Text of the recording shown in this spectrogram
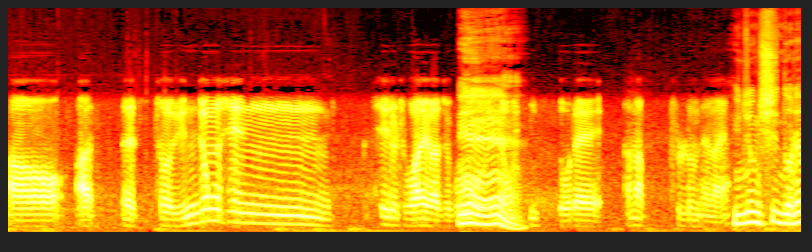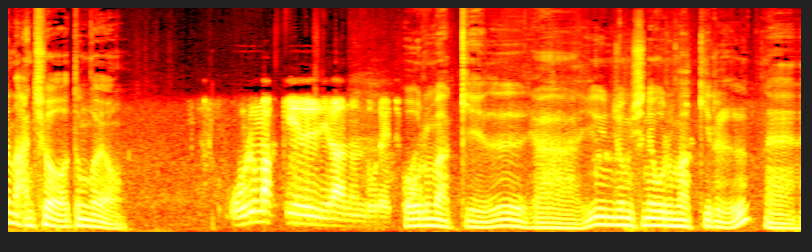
어, 아, 네, 저 윤종신 씨를 좋아해가지고 예. 노래 하나 부르면 되나요? 윤정 씨 노래 많죠. 어떤 거요? 오르막길이라는 노래 좋아. 오르막길. 야, 이 윤종 신의 오르막길을. 네.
